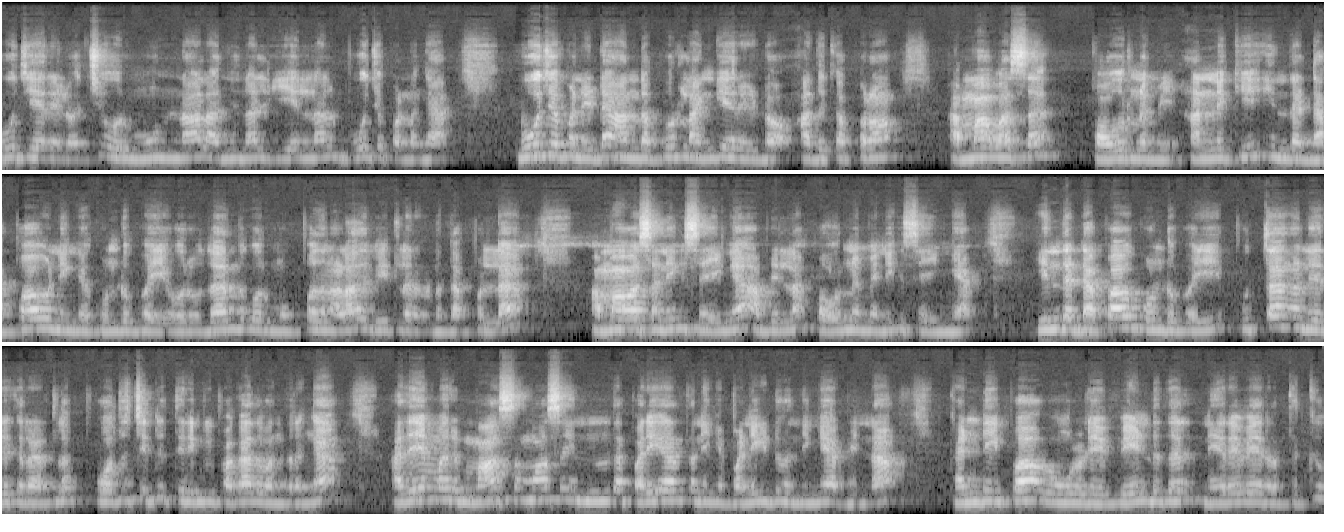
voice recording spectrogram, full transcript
பூஜை அறையில் வச்சு ஒரு மூணு நாள் அஞ்சு நாள் ஏழு நாள் பூஜை பண்ணுங்கள் பூஜை பண்ணிவிட்டு அந்த பொருள் அங்கேயே இருக்கட்டும். அதுக்கப்புறம் அமாவாசை பௌர்ணமி. அன்னைக்கு இந்த டப்பாவை நீங்க கொண்டு போய் ஒரு உதாரணத்துக்கு ஒரு முப்பது நாளாவது வீட்டில் இருக்கணும் தப்பு இல்லை அமாவாசை அன்னைக்கு செய்யுங்க அப்படின்லாம் பௌர்ணமி அன்னைக்கு செய்யுங்க. இந்த டப்பாவை கொண்டு போய் புத்தாங்கன்னு இருக்கிற இடத்துல புதைச்சிட்டு திரும்பி பார்க்காத வந்துருங்க. அதே மாதிரி மாசம் மாசம் இந்த பரிகாரத்தை நீங்க பண்ணிக்கிட்டு வந்தீங்க அப்படின்னா கண்டிப்பா உங்களுடைய வேண்டுதல் நிறைவேறதுக்கு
